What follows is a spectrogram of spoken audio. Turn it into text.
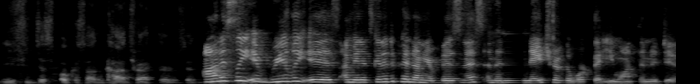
you should just focus on contractors. And honestly, it really is. I mean, it's going to depend on your business and the nature of the work that you want them to do.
